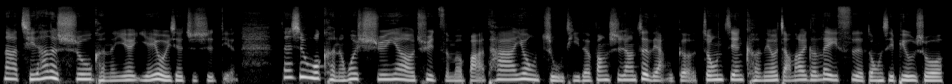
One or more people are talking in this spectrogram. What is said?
那其他的书可能也也有一些知识点，但是我可能会需要去怎么把它用主题的方式，让这两个中间可能有讲到一个类似的东西，譬如说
